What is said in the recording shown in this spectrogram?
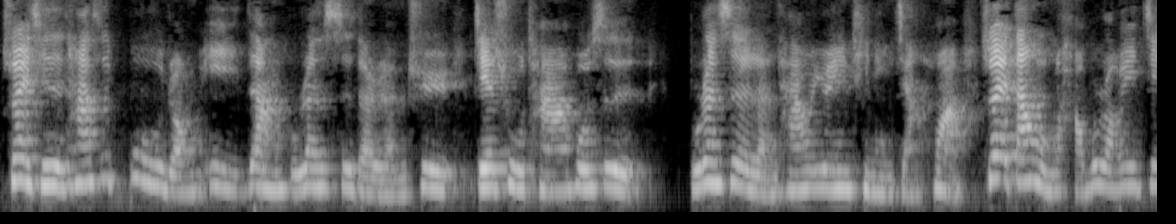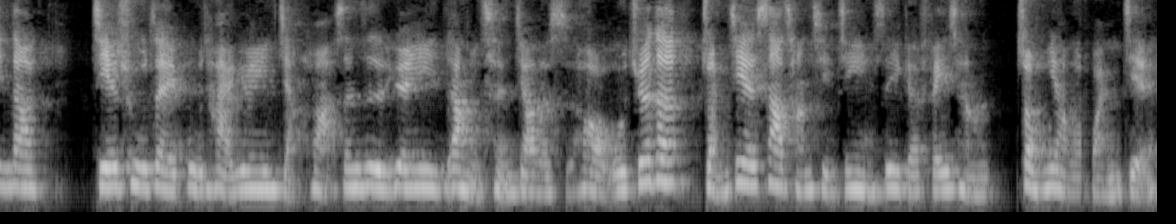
所以其实他是不容易让不认识的人去接触他，或是不认识的人他会愿意听你讲话。所以当我们好不容易进到接触这一步，他也愿意讲话，甚至愿意让你成交的时候，我觉得转介绍、长期经营是一个非常重要的环节。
